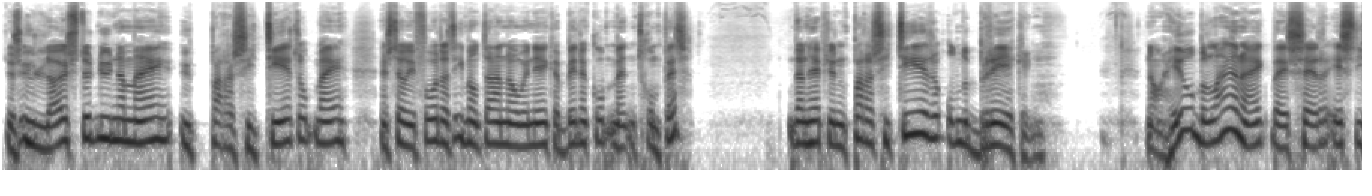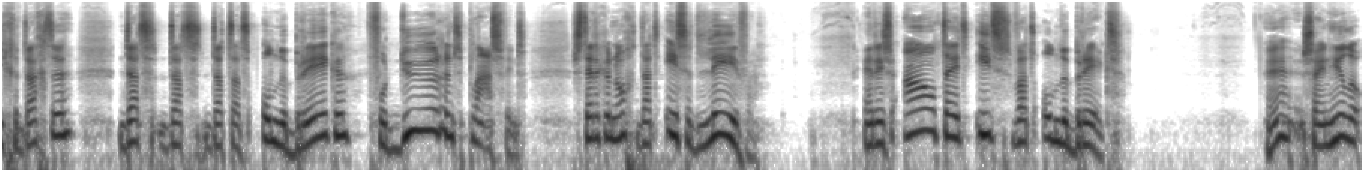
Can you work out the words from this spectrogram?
Dus u luistert nu naar mij, u parasiteert op mij. En stel je voor dat iemand daar nou in één keer binnenkomt met een trompet. Dan heb je een parasiteren onderbreking. Nou, heel belangrijk bij SER is die gedachte dat dat, dat dat onderbreken voortdurend plaatsvindt. Sterker nog, dat is het leven. Er is altijd iets wat onderbreekt. He, zijn hele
